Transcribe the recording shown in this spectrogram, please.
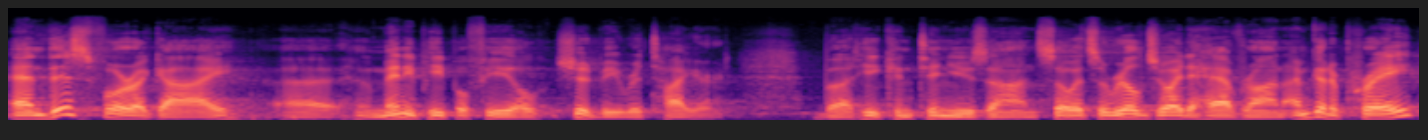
And this for a guy uh, who many people feel should be retired. But he continues on. So it's a real joy to have Ron. I'm going to pray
